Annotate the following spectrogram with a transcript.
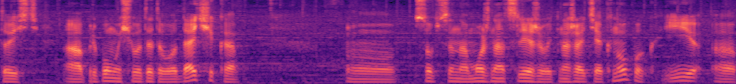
То есть а, при помощи вот этого датчика собственно, можно отслеживать нажатие кнопок и, э,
